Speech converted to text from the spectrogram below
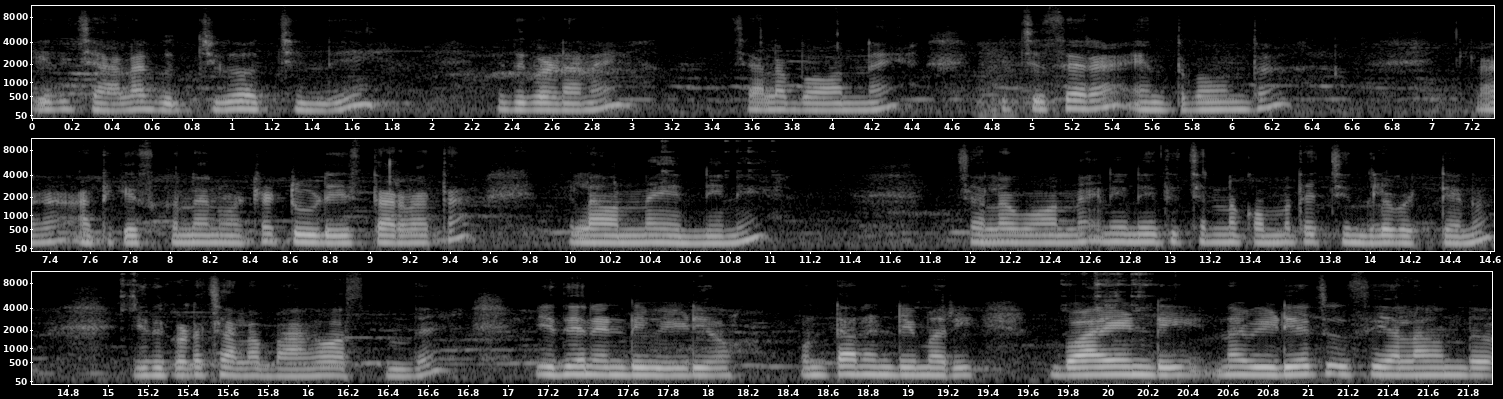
ఇది చాలా గుజ్జుగా వచ్చింది. ఇది కూడానే చాలా బాగున్నాయి. ఇది చూసారా? ఎంత బాగుందో? ఇలాగా అతికేసుకున్నాను అనమాట టూ డేస్ తర్వాత. ఇలా ఉన్నాయి అన్నీ చాలా బాగున్నాయి. నేను ఇది చిన్న కొమ్మ తెచ్చి ఇందులో పెట్టాను. ఇది కూడా చాలా బాగా వస్తుంది. ఇదేనండి వీడియో. ఉంటానండి మరి. బాయ్ అండి. నా వీడియో చూసి ఎలా ఉందో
